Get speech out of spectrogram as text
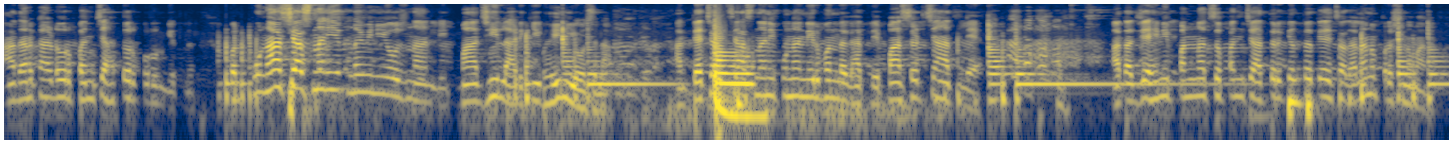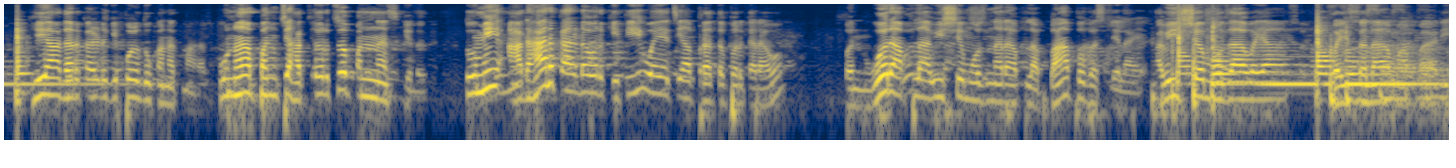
आधार कार्डवर पंच्याहत्तर करून घेतलं. पण पुन्हा शासनाने एक नवीन योजना आणली. माझी लाडकी बहीण योजना. आणि त्याच्यात शासनाने पुन्हा निर्बंध घातले. पासष्टच्या आतल्या. आता ज्यांनी पन्नासचं पंच्याहत्तर केलं तर त्याचा झाला ना प्रश्न मारा हे आधार कार्ड की पळ दुकानात मारा. पुन्हा पंच्याहत्तरचं पन्नास केलं. तुम्ही आधार कार्डावर कितीही वयाची अप्रातपर करावं हो. पण वर आपलं आयुष्य मोजणारा आपला बाप बसलेला आहे. आयुष्य मोजावया वैसला मापारी.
